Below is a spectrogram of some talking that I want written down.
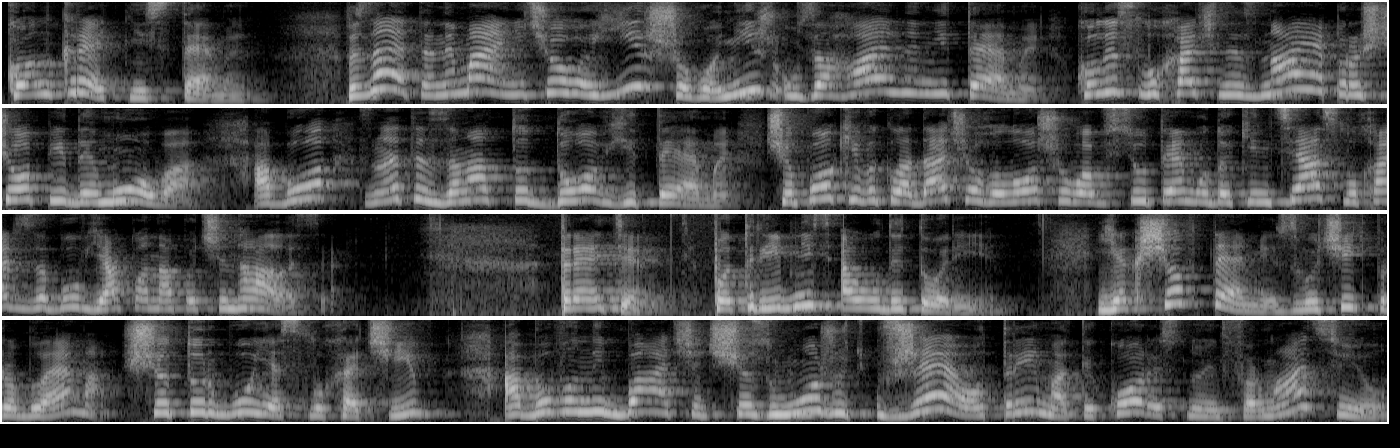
конкретність теми. Ви знаєте, немає нічого гіршого, ніж узагальнені теми, коли слухач не знає, про що піде мова, або, знаєте, занадто довгі теми, що поки викладач оголошував всю тему до кінця, слухач забув, як вона починалася. Третє потрібність аудиторії. Якщо в темі звучить проблема, що турбує слухачів, або вони бачать, що зможуть вже отримати корисну інформацію,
